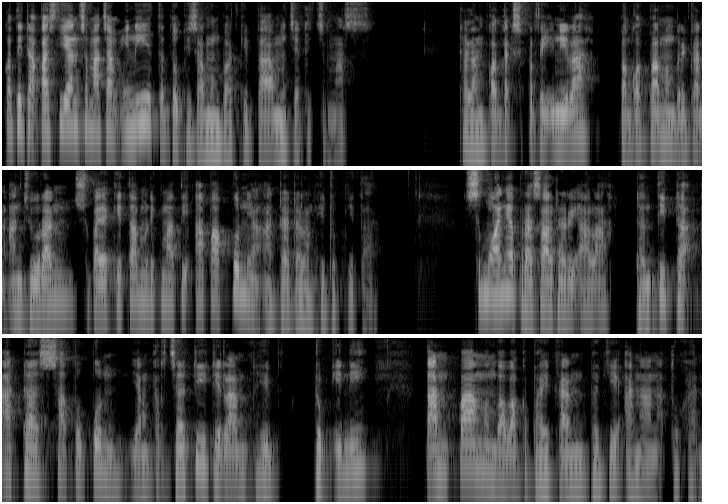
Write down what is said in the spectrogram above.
Ketidakpastian semacam ini tentu bisa membuat kita menjadi cemas. Dalam konteks seperti inilah, Pengkhotbah memberikan anjuran supaya kita menikmati apa pun yang ada dalam hidup kita. Semuanya berasal dari Allah dan tidak ada satupun yang terjadi di dalam hidup ini tanpa membawa kebaikan bagi anak-anak Tuhan.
